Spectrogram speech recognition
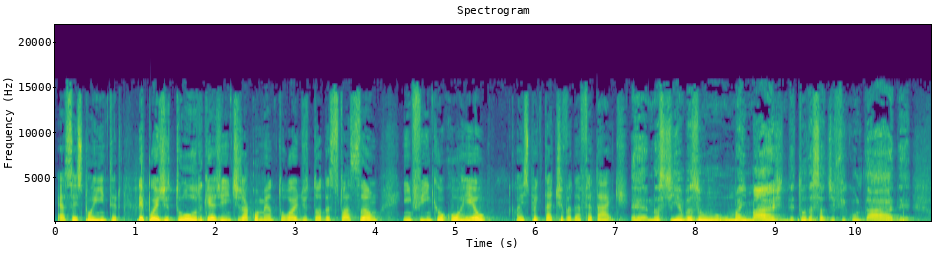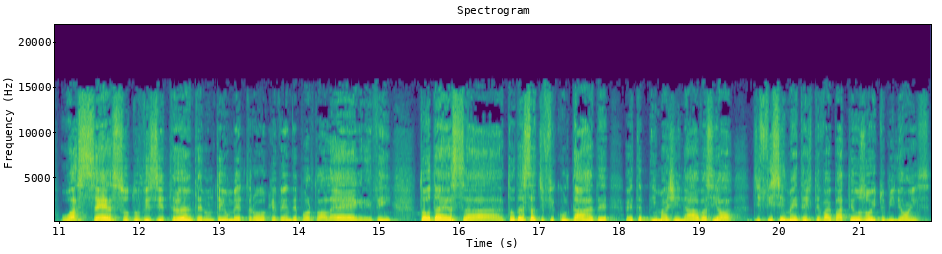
essa Expo Inter depois de tudo que a gente já comentou de toda a situação, enfim, que ocorreu? Qual a expectativa da FETAG? É, nós tínhamos um, uma imagem de toda essa dificuldade, o acesso do visitante, não tem o metrô que vem de Porto Alegre, enfim, toda essa, toda essa dificuldade, a gente imaginava assim, ó, dificilmente a gente vai bater os 8 milhões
